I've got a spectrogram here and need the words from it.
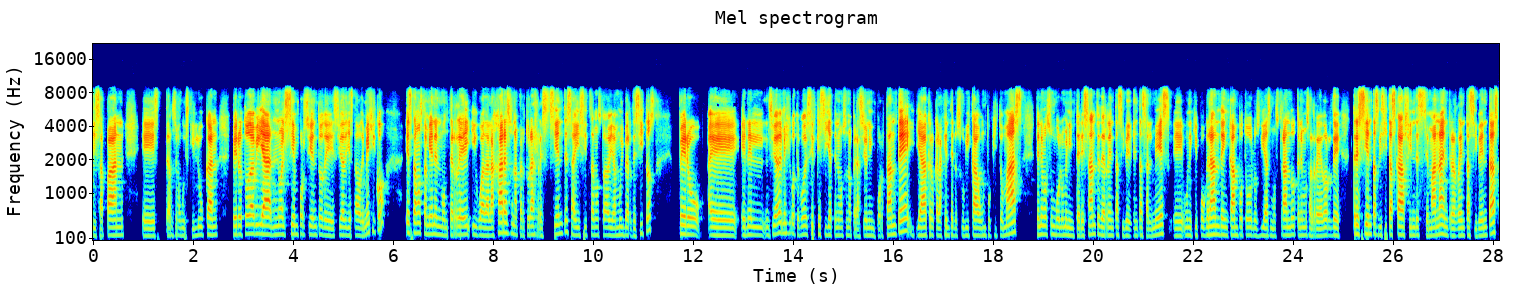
Tizapán, eh, estamos en Huizquilucan, pero todavía no el 100% de Ciudad y Estado de México. Estamos también en Monterrey y Guadalajara, una aperturas recientes, ahí sí estamos todavía muy verdecitos pero eh, en, el, en Ciudad de México te puedo decir que sí, ya tenemos una operación importante, ya creo que la gente nos ubica un poquito más, tenemos un volumen interesante de rentas y ventas al mes, eh, un equipo grande en campo todos los días mostrando, tenemos alrededor de 300 visitas cada fin de semana entre rentas y ventas,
